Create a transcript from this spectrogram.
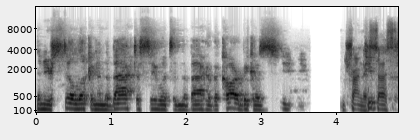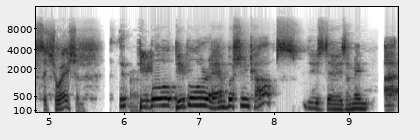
then you're still looking in the back to see what's in the back of the car because trying to Keep- assess the situation. people people are ambushing cops these days i mean I,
